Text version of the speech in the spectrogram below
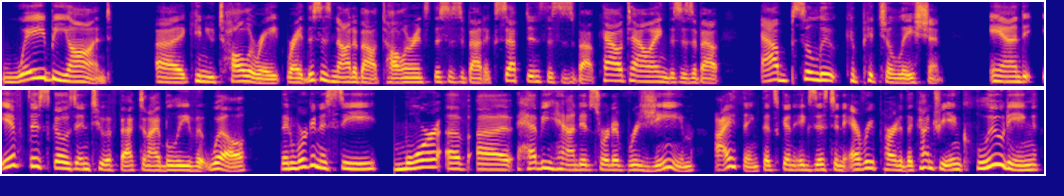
way beyond. Uh, can you tolerate, right? This is not about tolerance. This is about acceptance. This is about kowtowing. This is about absolute capitulation. And if this goes into effect, and I believe it will, then we're going to see more of a heavy handed sort of regime, I think, that's going to exist in every part of the country, including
